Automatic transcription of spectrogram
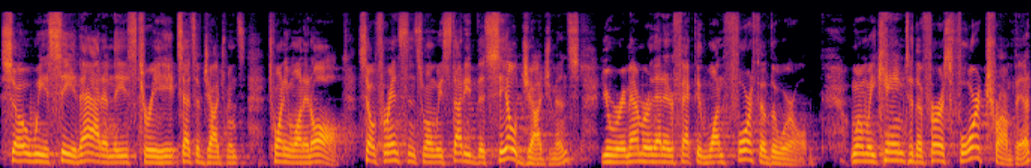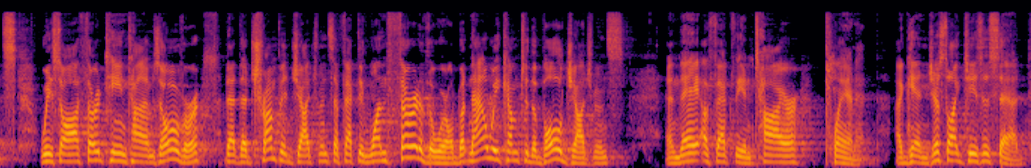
So we see that in these three sets of judgments, 21 in all. So for instance, when we studied the seal judgments, you remember that it affected one fourth of the world. When we came to the first four trumpets, we saw 13 times over that the trumpet judgments affected one third of the world. But now we come to the bowl judgments and they affect the entire planet. Again, just like Jesus said,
